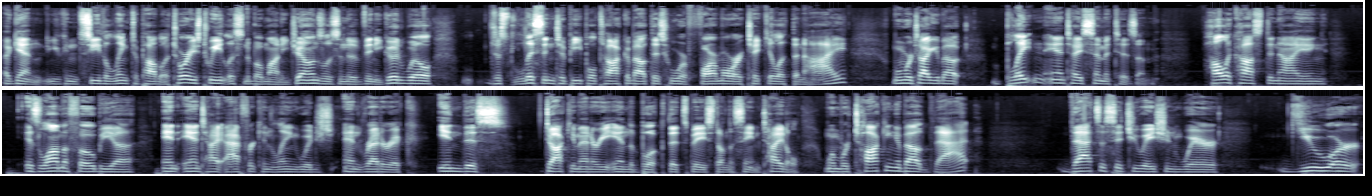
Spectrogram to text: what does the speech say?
again, you can see the link to Pablo Torre's tweet, listen to Bomani Jones, listen to Vinnie Goodwill, just listen to people talk about this who are far more articulate than I. When we're talking about blatant anti Semitism, Holocaust denying, Islamophobia, and anti African language and rhetoric in this documentary and the book that's based on the same title. When we're talking about that, that's a situation where you are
